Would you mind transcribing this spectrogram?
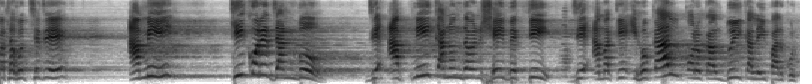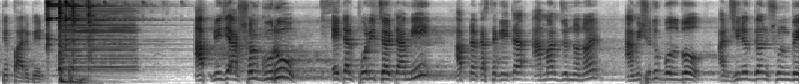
কথা হচ্ছে যে আমি কি করে জানব যে আপনি কানুন দেওয়ান সেই ব্যক্তি যে আমাকে ইহকাল পরকাল দুই কালেই পার করতে পারবেন? আপনি যে আসল গুরু এটার পরিচয়টা আমি আপনার কাছ থেকে এটা আমার জন্য নয় আমি শুধু বলব আর ঝিনুক দেওয়ান শুনবে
